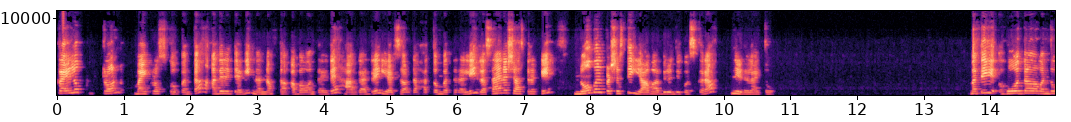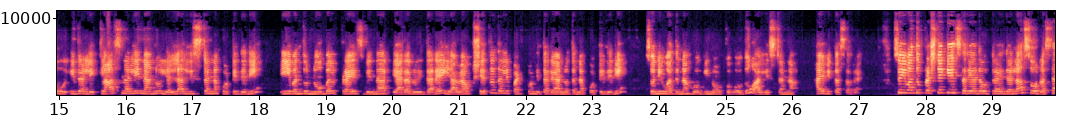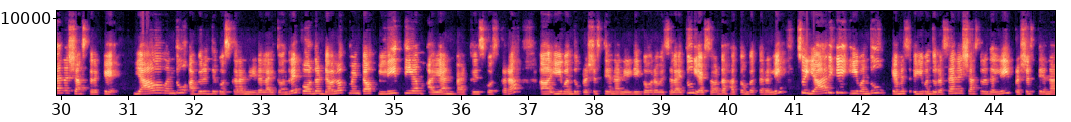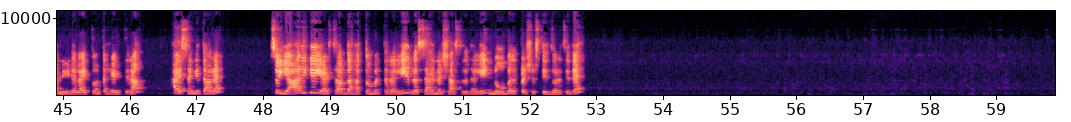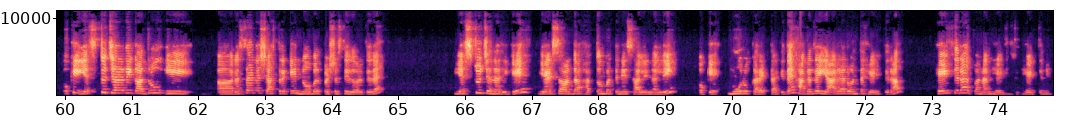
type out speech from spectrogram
ಕ್ರೈಲೋಟ್ರಾನ್ ಮೈಕ್ರೋಸ್ಕೋಪ್ ಅಂತ ಅದೇ ರೀತಿಯಾಗಿ ನನ್ ಆಫ್ ದ ಅಬವ್ ಅಂತ ಇದೆ. ಹಾಗಾದ್ರೆ ಎರಡ್ ಸಾವಿರದ ಹತ್ತೊಂಬತ್ತರಲ್ಲಿ ರಸಾಯನಶಾಸ್ತ್ರಕ್ಕೆ ನೋಬೆಲ್ ಪ್ರಶಸ್ತಿ ಯಾವ ಅಭಿವೃದ್ಧಿಗೋಸ್ಕರ ನೀಡಲಾಯಿತು? ಮತ್ತೆ ಹೋದ ಒಂದು ಇದರಲ್ಲಿ ಕ್ಲಾಸ್ನಲ್ಲಿ ನಾನು ಎಲ್ಲಾ ಲಿಸ್ಟ್ ಅನ್ನ ಕೊಟ್ಟಿದ್ದೀನಿ. ಈ ಒಂದು ನೋಬೆಲ್ ಪ್ರೈಸ್ ವಿನ್ನರ್ ಯಾರು ಇದ್ದಾರೆ, ಯಾವ್ಯಾವ ಕ್ಷೇತ್ರದಲ್ಲಿ ಪಡ್ಕೊಂಡಿದ್ದಾರೆ ಅನ್ನೋದನ್ನ ಕೊಟ್ಟಿದ್ದೀನಿ. ಸೊ ನೀವು ಅದನ್ನ ಹೋಗಿ ನೋಡ್ಕೋಬಹುದು ಆ ಲಿಸ್ಟ್ ಅನ್ನ. ಹಾಯ್ ವಿಕಾಸ್ ಅವರೇ. ಸೊ ಈ ಒಂದು ಪ್ರಶ್ನೆಗೆ ಸರಿಯಾದ ಉತ್ತರ ಇದೆಯಲ್ಲ? ಸೊ ರಸಾಯನ ಶಾಸ್ತ್ರಕ್ಕೆ ಯಾವ ಒಂದು ಅಭಿವೃದ್ಧಿಗೋಸ್ಕರ ನೀಡಲಾಯಿತು ಅಂದ್ರೆ for the development of lithium ion ಬ್ಯಾಟ್ರೀಸ್ಗೋಸ್ಕರ ಈ ಒಂದು ಪ್ರಶಸ್ತಿಯನ್ನ ನೀಡಿ ಗೌರವಿಸಲಾಯಿತು ಎರಡ್ ಸಾವಿರದ ಹತ್ತೊಂಬತ್ತರಲ್ಲಿ. ಸೊ ಯಾರಿಗೆ ಈ ಒಂದು ಕೆಮಿಸ್ ಈ ಒಂದು ರಸಾಯನ ಶಾಸ್ತ್ರದಲ್ಲಿ ಪ್ರಶಸ್ತಿಯನ್ನ ನೀಡಲಾಯಿತು ಅಂತ ಹೇಳ್ತೀರಾ? ಹಾಯ್ ಸಂಗೀತ ಅವರೇ. ಸೊ ಯಾರಿಗೆ ಎರಡ್ ಸಾವಿರದ ಹತ್ತೊಂಬತ್ತರಲ್ಲಿ ರಸಾಯನ ಶಾಸ್ತ್ರದಲ್ಲಿ ನೋಬೆಲ್ ಪ್ರಶಸ್ತಿ ದೊರೆತಿದೆ? ಓಕೆ ಎಷ್ಟು ಜನರಿಗಾದ್ರೂ ಈ ರಸಾಯನ ಶಾಸ್ತ್ರಕ್ಕೆ ನೋಬೆಲ್ ಪ್ರಶಸ್ತಿ ದೊರೆತಿದೆ? ಎಷ್ಟು ಜನರಿಗೆ ಎರಡ್ ಸಾವಿರದ ಹತ್ತೊಂಬತ್ತನೇ ಸಾಲಿನಲ್ಲಿ ಓಕೆ ಮೂರು ಕರೆಕ್ಟ್ ಆಗಿದೆ. ಹಾಗಾದ್ರೆ ಯಾರ್ಯಾರು ಅಂತ ಹೇಳ್ತೀರಾ? ಹೇಳ್ತೀರಾ ಅಥವಾ ನಾನು ಹೇಳ್ತೀನಿ?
